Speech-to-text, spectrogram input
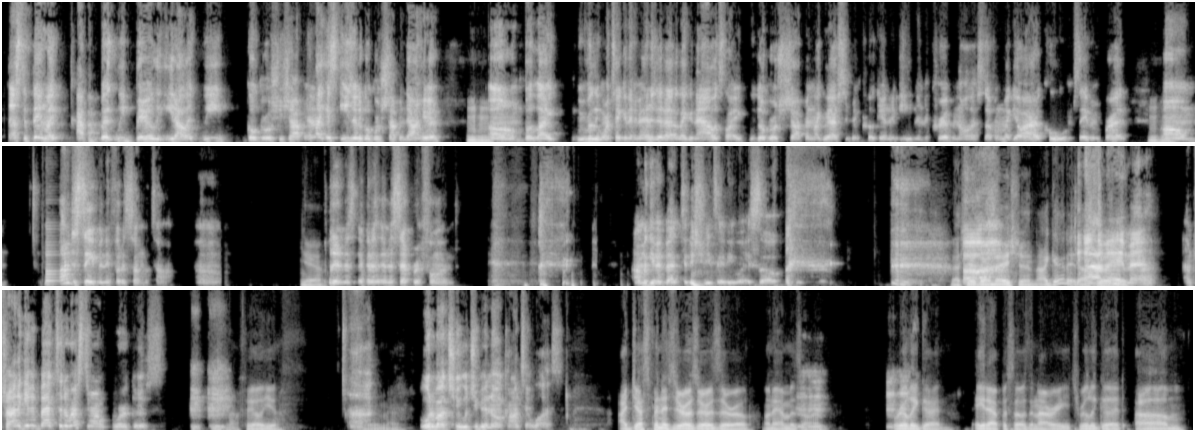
that's the thing. Like, I like we barely eat out. Like, we go grocery shopping, and like it's easier to go grocery shopping down here. Mm-hmm. Um, but like we really weren't taking advantage of that. Like now, it's like we go grocery shopping. Like we actually been cooking and eating in the crib and all that stuff. And I'm like, yo, all right, cool. I'm saving bread. hmm Um, but I'm just saving it for the summertime. Um, yeah. put it in a, in a, in a separate fund. I'm gonna give it back to the streets anyway. So That's your Uh, donation. I get it. I yeah, feel man, you. man. I'm trying to give it back to the restaurant workers. I feel you. Uh, what about you? What you been on content wise? I just finished Zero Zero Zero on Amazon. Mhm. Really good. Eight episodes, an hour each. Really good. Um,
